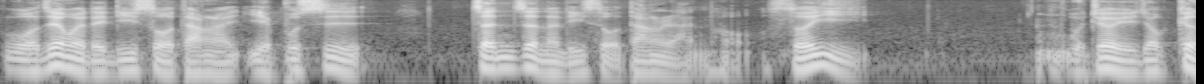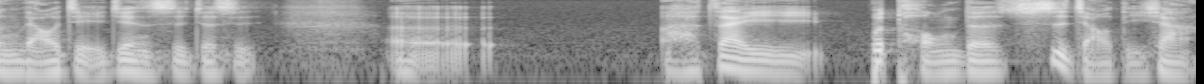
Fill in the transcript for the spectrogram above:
我认为的理所当然，也不是真正的理所当然哦。所以我就也就更了解一件事，就是。呃啊，在不同的视角底下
